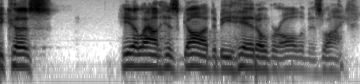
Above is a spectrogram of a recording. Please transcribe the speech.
Because he allowed his God to be head over all of his life.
